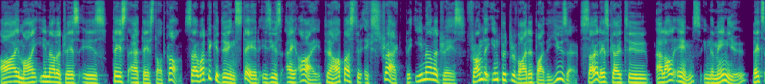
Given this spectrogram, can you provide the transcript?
Hi, my email address is test at test.com. So what we could do instead is use AI to help us to extract the email address from the input provided by the user. So let's go to LLMs in the menu. Let's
